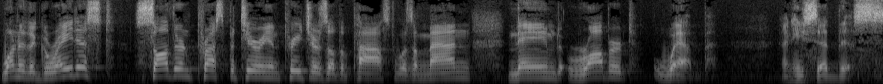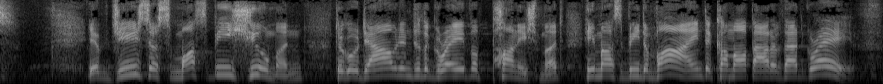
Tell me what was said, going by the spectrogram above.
One of the greatest Southern Presbyterian preachers of the past was a man named Robert Webb. And he said this If Jesus must be human to go down into the grave of punishment, he must be divine to come up out of that grave.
